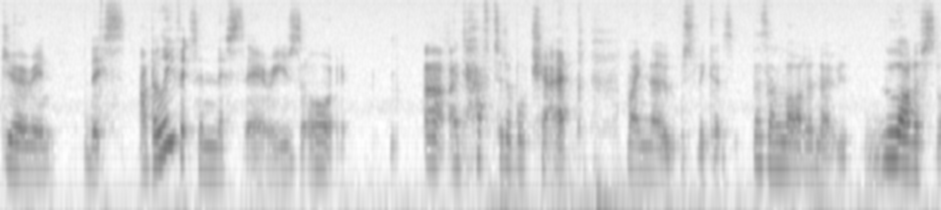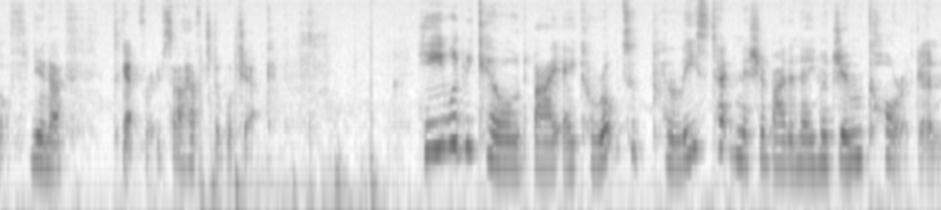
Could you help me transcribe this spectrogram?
during this. I believe it's in this series, or uh, I'd have to double check my notes because there's a lot of notes, lot of stuff, you know, to get through. So I have to double check. He would be killed by a corrupt police technician by the name of Jim Corrigan.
